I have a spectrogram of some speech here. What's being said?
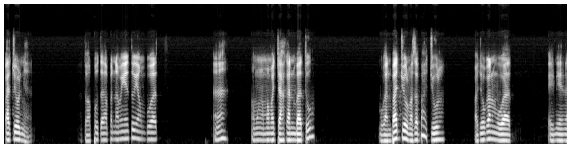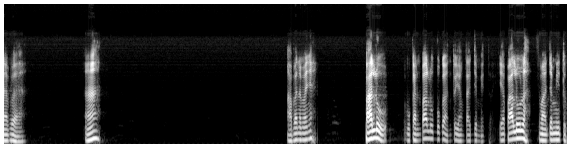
paculnya. Atau apa, apa namanya itu yang buat eh, memecahkan batu? Bukan pacul, masa pacul? Pacul kan buat ini apa? Hah? Apa namanya? Palu. Bukan palu, bukan. Itu yang tajam itu. Ya palu lah, semacam itu.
